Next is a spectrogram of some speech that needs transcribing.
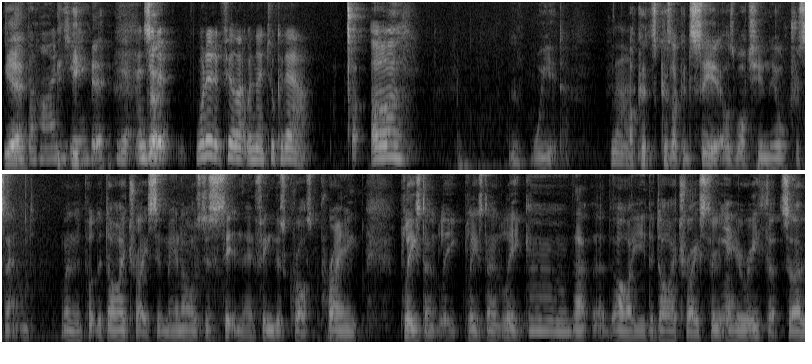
yeah, pee behind you. yeah, Yeah. And So- did it? What did it feel like when they took it out? Uh, it was weird. I could because I could see it. I was watching the ultrasound when they put the dye trace in me, and I was just sitting there, fingers crossed, praying, please don't leak, please don't leak. Mm. That, i.e., the dye trace through Yeah. the urethra. So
